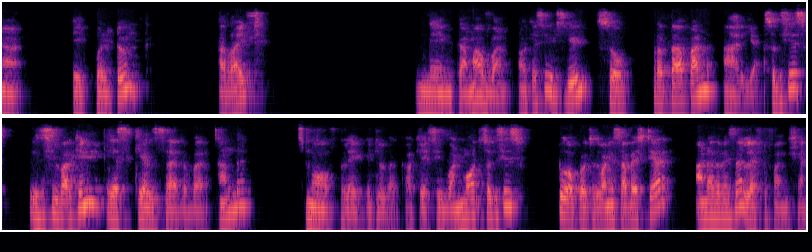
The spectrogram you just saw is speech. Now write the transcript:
uh, equal to uh, right name comma one. Okay, see it's doing so Pratap and Arya. So this is this will work in SQL Server and Snowflake. It will work. Okay, see one more. So this is two approaches. One is substr Another is a left function.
